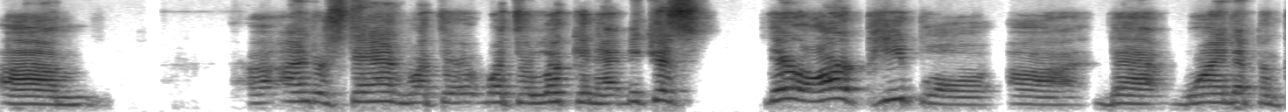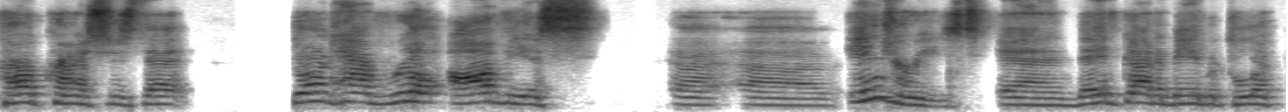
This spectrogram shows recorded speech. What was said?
um, uh, understand what they're what they're looking at because there are people uh, that wind up in car crashes that don't have real obvious uh, uh injuries, and they've got to be able to look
